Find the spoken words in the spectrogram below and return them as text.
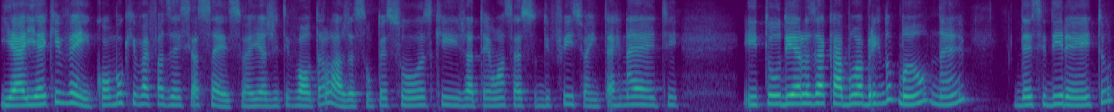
E aí é que vem, como que vai fazer esse acesso? Aí a gente volta lá, já são pessoas que já têm um acesso difícil à internet e tudo, e elas acabam abrindo mão, né, desse direito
